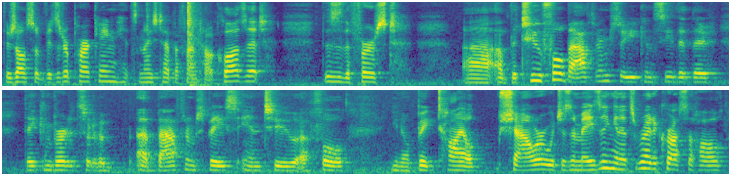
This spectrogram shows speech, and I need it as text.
There's also visitor parking. It's nice to have a front hall closet. This is the first uh, of the two full bathrooms. So you can see that they they converted sort of a, a, bathroom space into a full, you know, big tiled shower, which is amazing. And it's right across the hall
